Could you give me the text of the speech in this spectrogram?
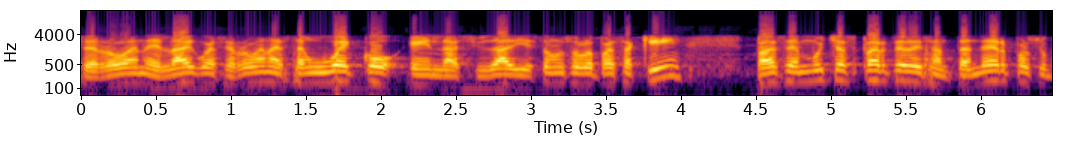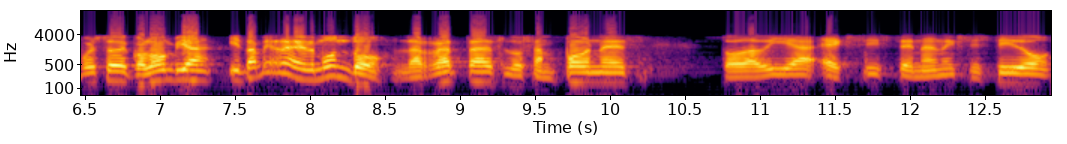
se roban el agua, se roban hasta un hueco en la ciudad. Y esto no solo pasa aquí, pasa en muchas partes de Santander, por supuesto de Colombia y también en el mundo. Las ratas, los zampones, todavía existen, han existido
